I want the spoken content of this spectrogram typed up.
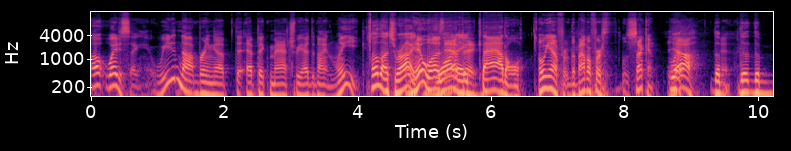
Oh, wait a second. We did not bring up the epic match we had tonight in league. Oh, that's right. And it was what epic. a battle. oh yeah, for the battle for th- second. Yeah. The the the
